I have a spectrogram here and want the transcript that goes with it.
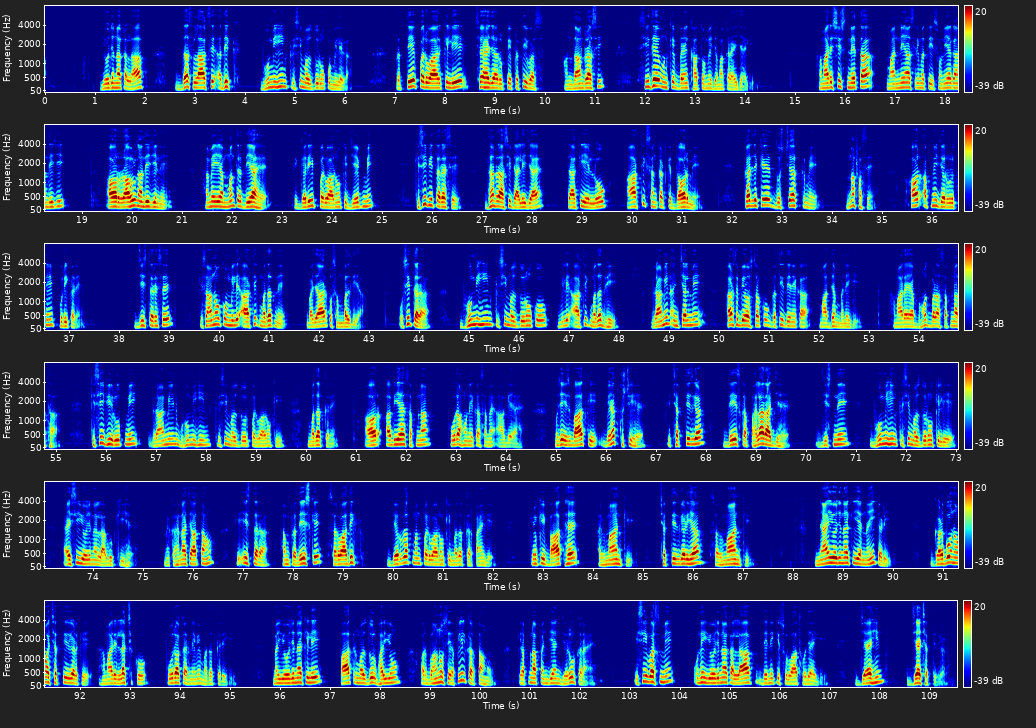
योजना का लाभ 10 लाख से अधिक भूमिहीन कृषि मजदूरों को मिलेगा। प्रत्येक परिवार के लिए छः हज़ार रुपये प्रति वर्ष अनुदान राशि सीधे उनके बैंक खातों में जमा कराई जाएगी। हमारे शीर्ष नेता माननीय श्रीमती सोनिया गांधी जी और राहुल गांधी जी ने हमें यह मंत्र दिया है कि गरीब परिवारों की जेब में किसी भी तरह से धनराशि डाली जाए ताकि ये लोग आर्थिक संकट के दौर में, कर्ज के दुष्चक्र में न फंसें और अपनी ज़रूरतें पूरी करें। जिस तरह से किसानों को मिले आर्थिक मदद ने बाज़ार को संबल दिया, उसी तरह भूमिहीन कृषि मजदूरों को मिली आर्थिक मदद भी ग्रामीण अंचल में अर्थव्यवस्था को गति देने का माध्यम बनेगी। हमारा यह बहुत बड़ा सपना था किसी भी रूप में ग्रामीण, भूमिहीन कृषि मजदूर परिवारों की मदद करें। और अब यह सपना पूरा होने का समय आ गया है। मुझे इस बात की बेहद खुशी है कि छत्तीसगढ़ देश का पहला राज्य है जिसने भूमिहीन कृषि मजदूरों के लिए ऐसी योजना लागू की है। मैं कहना चाहता हूँ कि इस तरह हम प्रदेश के सर्वाधिक ज़रूरतमंद परिवारों की मदद कर पाएँगे, क्योंकि बात है अभिमान की। छत्तीसगढ़िया स्वाभिमान की। न्याय योजना की यह नई कड़ी गढ़बो नवा छत्तीसगढ़ के हमारे लक्ष्य को पूरा करने में मदद करेगी। मैं योजना के लिए पात्र मजदूर भाइयों और बहनों से अपील करता हूँ कि अपना पंजीयन ज़रूर कराएँ। इसी वर्ष में उन्हें योजना का लाभ देने की शुरुआत हो जाएगी। जय हिंद, जय छत्तीसगढ़।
